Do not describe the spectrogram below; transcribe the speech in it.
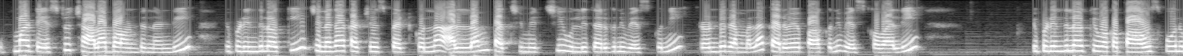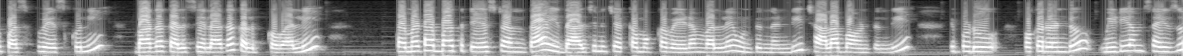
ఉప్మా టేస్ట్ చాలా బాగుంటుందండి. ఇప్పుడు ఇందులోకి చిన్నగా కట్ చేసి పెట్టుకున్న అల్లం పచ్చిమిర్చి ఉల్లి తరుగుని వేసుకుని రెండు రెమ్మల కరివేపాకుని వేసుకోవాలి. ఇప్పుడు ఇందులోకి ఒక పావు స్పూన్ పసుపు వేసుకుని బాగా కలిసేలాగా కలుపుకోవాలి. టమాటా బాత్ టేస్ట్ అంతా ఈ దాల్చిన చెక్క ముక్క వేయడం వల్లనే ఉంటుందండి. చాలా బాగుంటుంది. ఇప్పుడు ఒక రెండు మీడియం సైజు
